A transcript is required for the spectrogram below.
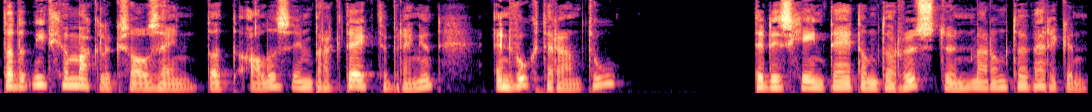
dat het niet gemakkelijk zal zijn dat alles in praktijk te brengen en voegt eraan toe: Dit is geen tijd om te rusten, maar om te werken,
